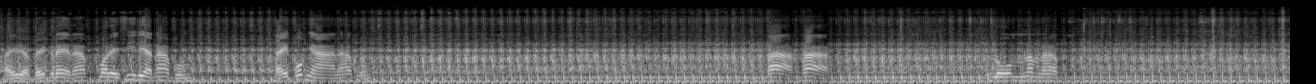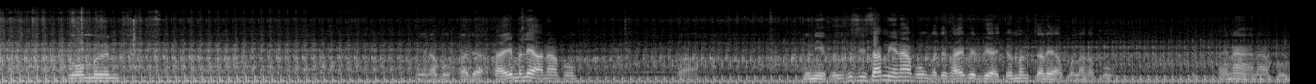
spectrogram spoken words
ไถแบบได้ก็ได้นะครับบ่ได้ซีเรียสนะครับผมไถกบหญ้านะครับผมค่าค่าลมน้ำนะครับโลมหมื่นนี่นะครับผมก็จะไถมันแล้วนะครับผม มือนี้คือคือสิซ้ำนี่นะผมก็จะไถไปเรื่อยจนมันจะแล้วหมดแล้วครับผมไถหน้านะครับผม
